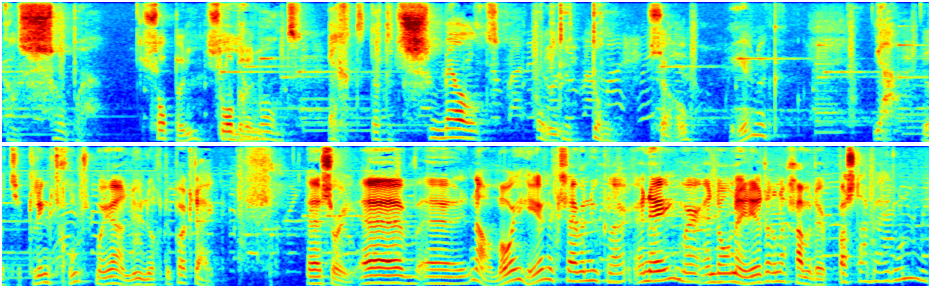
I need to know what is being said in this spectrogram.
kan soppen. Soppen, In je slobberen. mond. Echt, dat het smelt op de tong. Zo, heerlijk. Ja, Dat klinkt goed, maar ja, nu nog de praktijk. Eh, sorry. Eh, eh, nou, mooi, heerlijk. Zijn we nu klaar? Nee, maar en dan, nee, dan gaan we er pasta bij doen.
